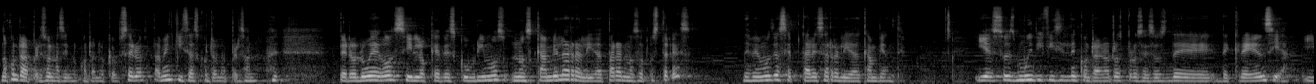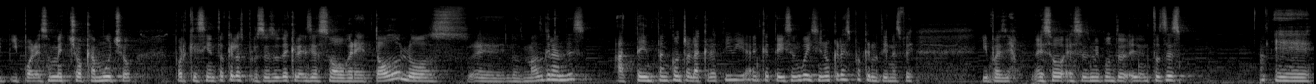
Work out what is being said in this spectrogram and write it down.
no contra la persona, sino contra lo que observa, también quizás contra la persona. Pero luego, si lo que descubrimos nos cambia la realidad para nosotros tres, debemos de aceptar esa realidad cambiante. Y eso es muy difícil de encontrar en otros procesos de, creencia y, por eso me choca mucho, porque siento que los procesos de creencia, sobre todo los, eh, los más grandes, atentan contra la creatividad en que te dicen, güey, si no crees porque no tienes fe. Y pues ya, eso, eso es mi punto. Entonces, eh,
